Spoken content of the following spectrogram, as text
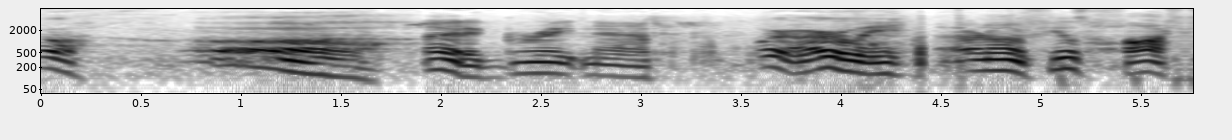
Oh, Oh, I had a great nap. Where are we? I don't know, it feels hot.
